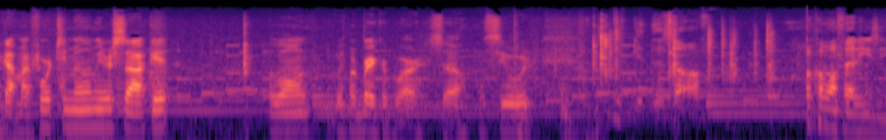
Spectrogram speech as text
I got my 14 millimeter socket along with my breaker bar. So let's see what we get this off. It'll come off that easy.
